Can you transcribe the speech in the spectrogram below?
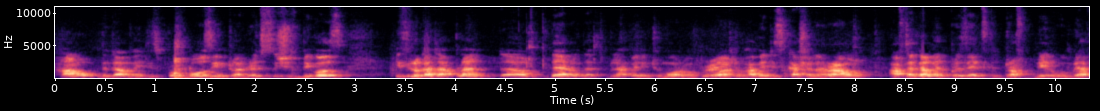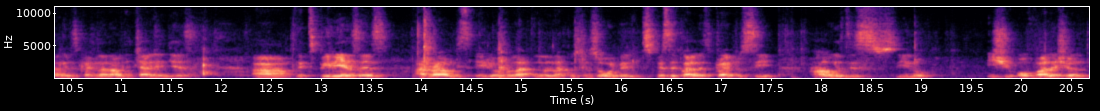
how the government is proposing to address these issues because if you look at our planned um, dialogue that will happen tomorrow, we want to have a discussion around, after government presents the draft bill, we'll be having a discussion around the challenges, uh, the experiences around this area of la- land acquisition. So we'll be specifically trying to see how is this, you know, issue of valuation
